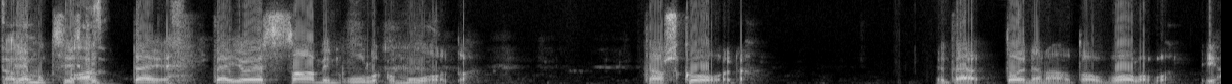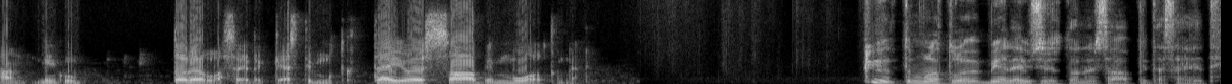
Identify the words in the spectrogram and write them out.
Täällä ei, mutta siis as... tämä ei, ei ole edes Saabin ulkomuoto. Tämä on Skoda. Ja tämä toinen auto on Volvo ihan niin kuin, todella selkeästi, mutta tämä ei ole edes Saabin muotoinen. Kyllä, mulla tulee mieleen 900 Saabi tässä heti.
